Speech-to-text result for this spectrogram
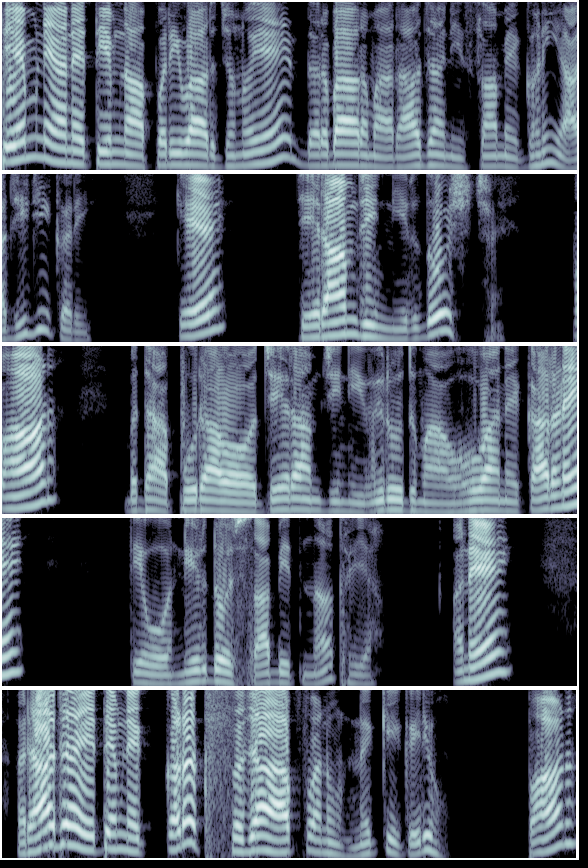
તેમને અને તેમના પરિવારજનોએ દરબારમાં રાજાની સામે ઘણી આજીજી કરી કે જેરામજી નિર્દોષ છે. પણ બધા પુરાવાઓ જેરામજીની વિરુદ્ધમાં હોવાને કારણે તેઓ નિર્દોષ સાબિત ન થયા અને રાજાએ તેમને કડક સજા આપવાનું નક્કી કર્યું. પણ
